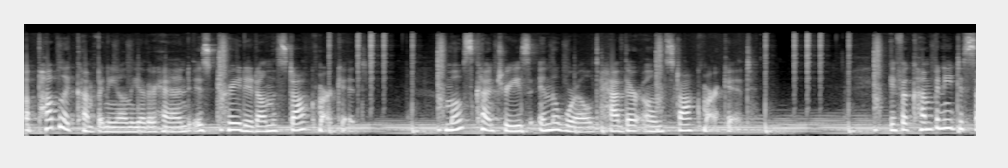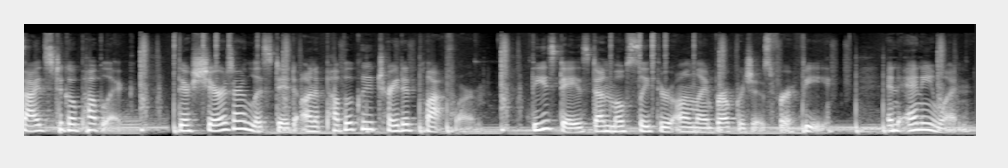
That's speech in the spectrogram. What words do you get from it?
A public company, on the other hand, is traded on the stock market. Most countries in the world have their own stock market. If a company decides to go public, their shares are listed on a publicly traded platform, these days done mostly through online brokerages for a fee, and anyone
